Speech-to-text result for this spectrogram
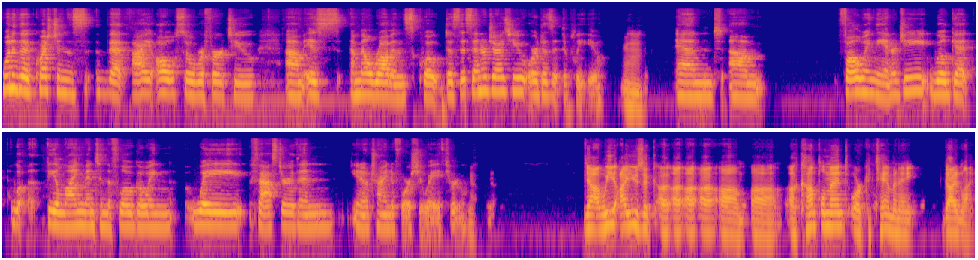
One of the questions that I also refer to um, is a Mel Robbins quote Does this energize you or does it deplete you? Mm-hmm. And um, following the energy will get the alignment and the flow going way faster than you know trying to force your way through. Yeah. Yeah, we I use a a, a, a, um, a complement or contaminate guideline.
